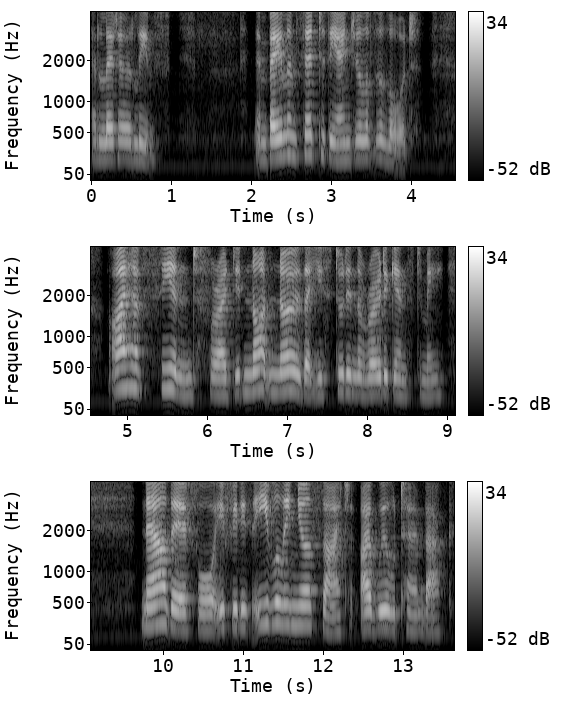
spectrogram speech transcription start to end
and let her live. Then Balaam said to the angel of the Lord, I have sinned, for I did not know that you stood in the road against me. Now, therefore, if it is evil in your sight, I will turn back.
